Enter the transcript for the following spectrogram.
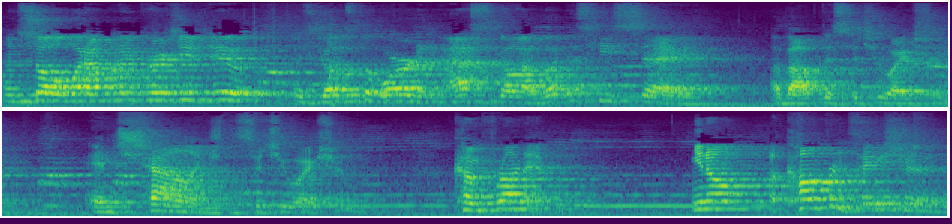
And so what I want to encourage you to do is go to the Word and ask God, what does He say about this situation? And challenge the situation. Confront it. You know, a confrontation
